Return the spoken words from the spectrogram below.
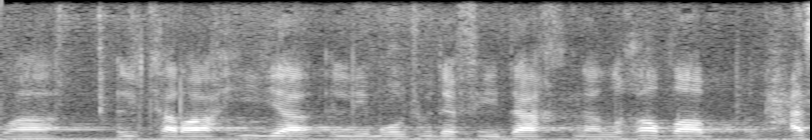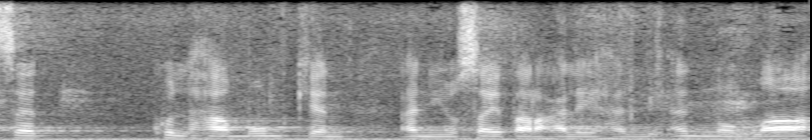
والكراهية اللي موجودة في داخلنا الغضب الحسد كلها ممكن أن يسيطر عليها لأن الله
